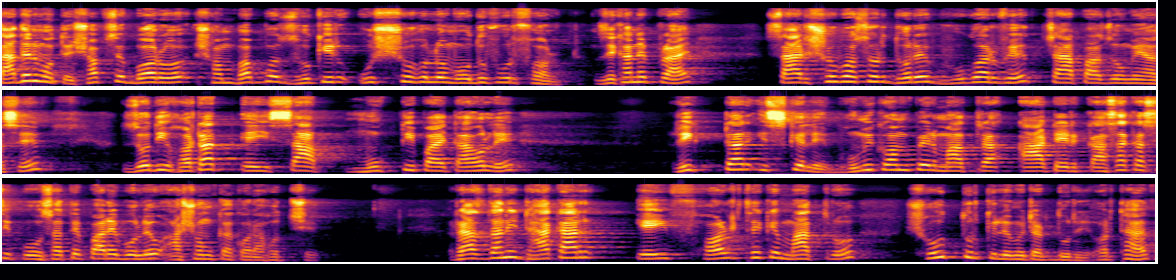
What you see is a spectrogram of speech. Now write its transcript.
তাদের মতে সবচেয়ে বড় সম্ভাব্য ঝুঁকির উৎস হলো মধুপুর ফল্ট, যেখানে প্রায় চারশো বছর ধরে ভূগর্ভে চাপা জমে আছে। যদি হঠাৎ এই চাপ মুক্তি পায়, তাহলে রিক্টার স্কেলে ভূমিকম্পের মাত্রা আটের কাছাকাছি পৌঁছাতে পারে বলেও আশঙ্কা করা হচ্ছে। রাজধানী ঢাকার এই ফল্ট থেকে মাত্র সত্তর কিলোমিটার দূরে, অর্থাৎ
